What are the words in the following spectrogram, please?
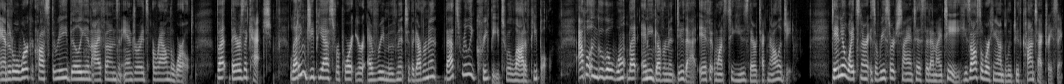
and it will work across 3 billion iPhones and Androids around the world. But there's a catch. Letting GPS report your every movement to the government, that's really creepy to a lot of people. Apple and Google won't let any government do that if it wants to use their technology. Daniel Weitzner is a research scientist at MIT. He's also working on Bluetooth contact tracing.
